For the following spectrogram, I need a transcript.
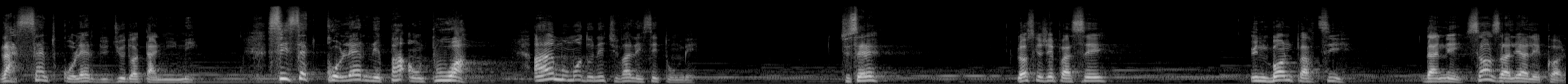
La sainte colère de Dieu doit t'animer. Si cette colère n'est pas en toi, à un moment donné, tu vas laisser tomber. Tu sais, lorsque j'ai passé une bonne partie d'année sans aller à l'école,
